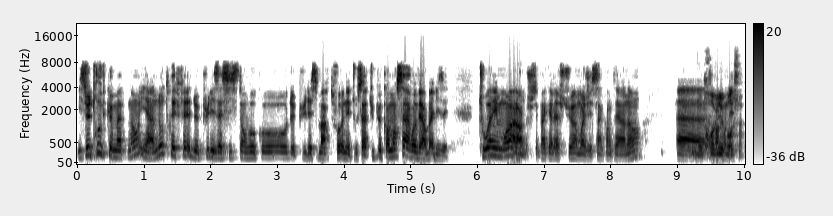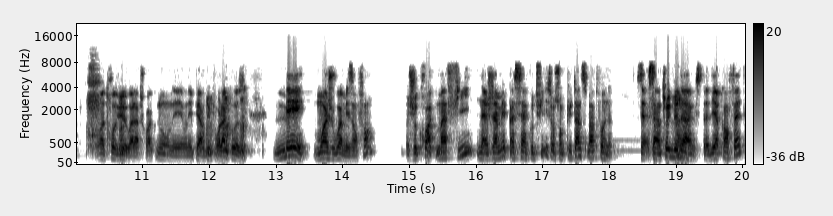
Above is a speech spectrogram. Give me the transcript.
Il se trouve que maintenant, il y a un autre effet depuis les assistants vocaux, depuis les smartphones et tout ça. Tu peux commencer à reverbaliser. Toi et moi, alors, je sais pas quel âge tu as. Moi, j'ai 51 ans. Euh, trop vieux pour ça. Trop vieux, voilà. Je crois que nous, on est, on est perdu pour la cause. Mais moi, je vois mes enfants. Je crois que ma fille n'a jamais passé un coup de fil sur son putain de smartphone. C'est un truc de dingue. C'est-à-dire qu'en fait,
